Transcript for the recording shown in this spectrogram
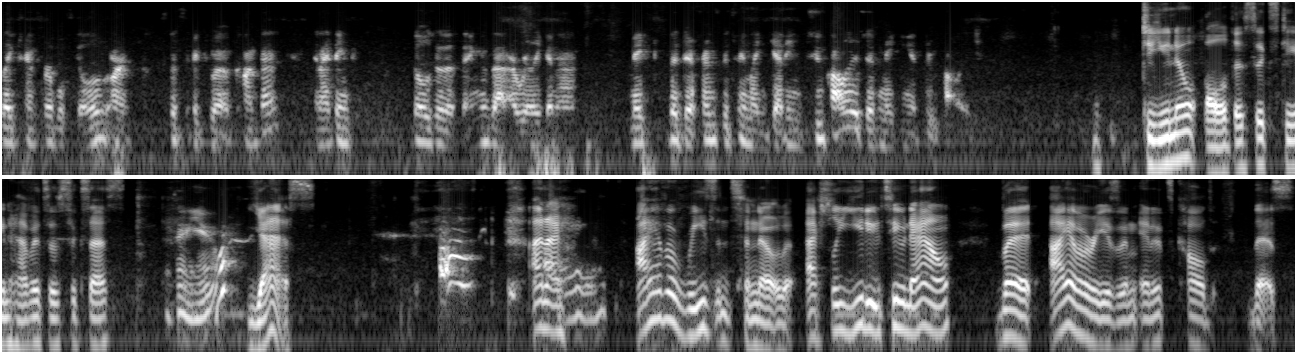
like transferable skills aren't specific to a content, and I think those are the things that are really gonna make the difference between like getting to college and making it through college. do you know all the 16 habits of success Do you? yes Oh, and i mean, I have a reason to know that. Actually, you do too now, but I have a reason, and it's called this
